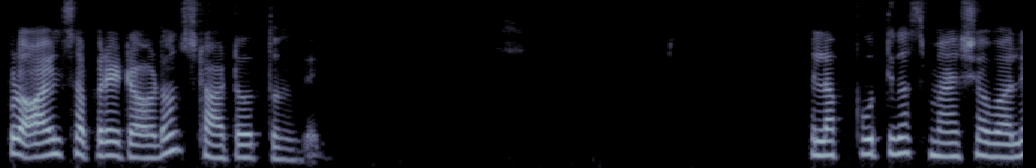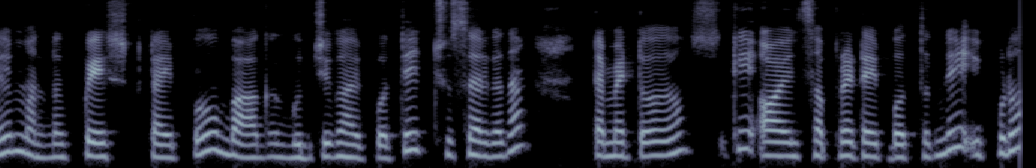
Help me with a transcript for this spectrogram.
ఇప్పుడు ఆయిల్ సపరేట్ అవ్వడం స్టార్ట్ అవుతుంది. ఇలా పూర్తిగా స్మాష్ అవ్వాలి. మన పేస్ట్ టైప్ బాగా గుజ్జుగా అయిపోతే చూసారు కదా టమాటోస్కి ఆయిల్ సపరేట్ అయిపోతుంది. ఇప్పుడు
